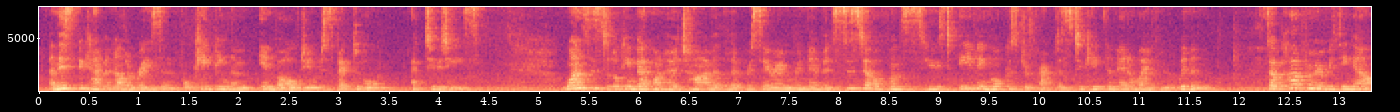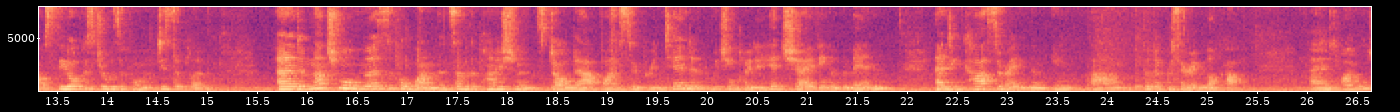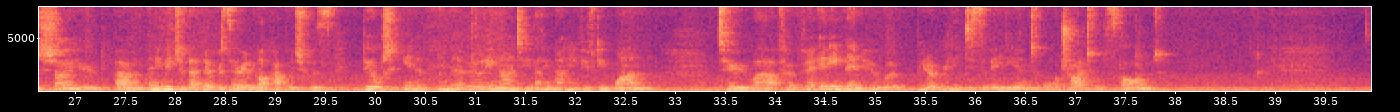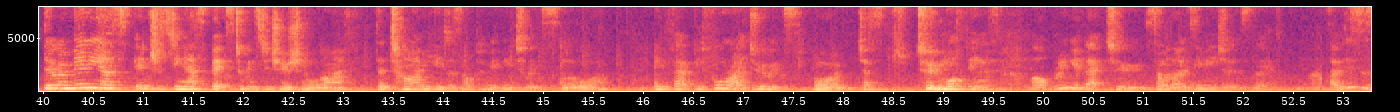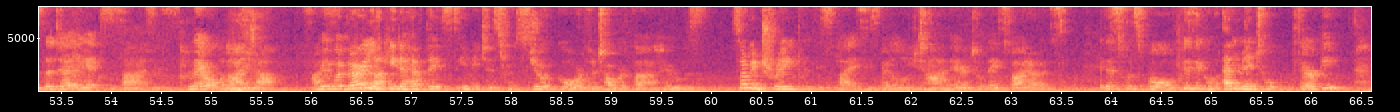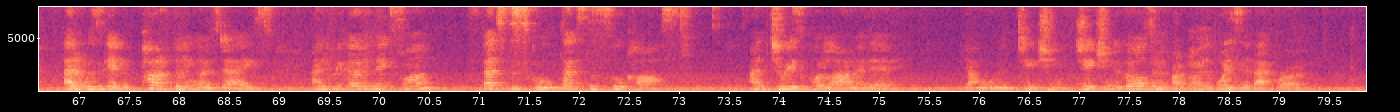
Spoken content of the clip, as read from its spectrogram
And this became another reason for keeping them involved in respectable activities. One sister looking back on her time at the leprosarium remembered Sister Alphonsus used evening orchestra practice to keep the men away from the women. So apart from everything else, the orchestra was a form of discipline and a much more merciful one than some of the punishments doled out by the superintendent, which included head shaving of the men and incarcerating them in um, the leprosarium lockup. And I will show you um, an image of that leprosarium lockup, which was built in, in the early 19, I think 1951 to, uh, for, for any men who were you know, really disobedient or tried to abscond. There are many as interesting aspects to institutional life that time here does not permit me to explore. In fact, before I do explore just two more things, I'll bring you back to some of those images. That, so this is the daily exercises. They're all lined up. I mean, we're very lucky to have these images from Stuart Gore, a photographer who was so intrigued with this place. He spent a lot of time there and took these photos. This was for physical and mental therapy, and it was again part of filling those days. And if we go to the next one, that's the school, that's the school class. And Teresa Portolano there, young woman teaching, teaching the girls in the front row, the boys in the back row.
